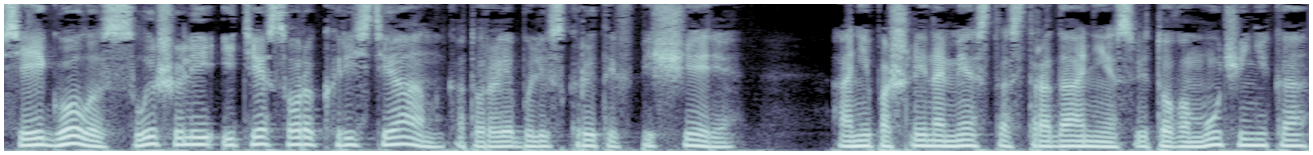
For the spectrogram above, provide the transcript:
Сей голос слышали и те сорок христиан, которые были скрыты в пещере. Они пошли на место страдания святого мученика,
